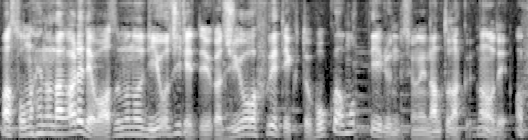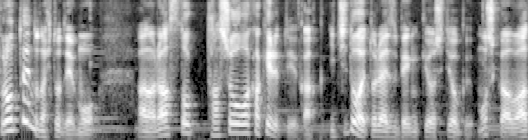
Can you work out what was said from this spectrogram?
まあその辺の流れで WASM の利用事例というか需要は増えていくと僕は思っているんですよね、なんとなく。なので、フロントエンドの人でも、あのラスト多少はかけるというか、一度はとりあえず勉強しておく、もしくはあ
